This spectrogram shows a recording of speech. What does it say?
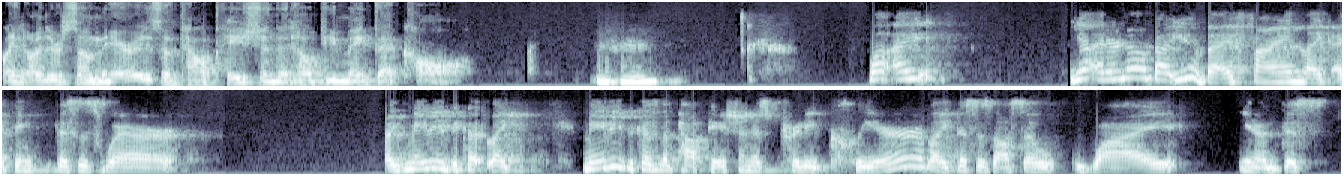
like are there some mm-hmm. areas of palpation that help you make that call mm-hmm. well I yeah I don't know about you but I find like I think this is where like maybe because like maybe because the palpation is pretty clear like this is also why you know this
